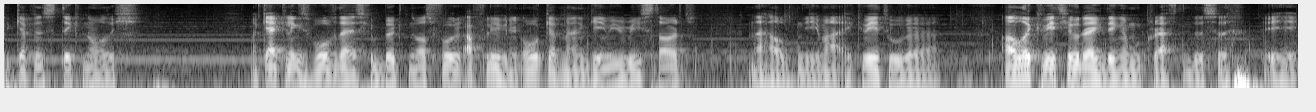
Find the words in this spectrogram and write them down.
Ik heb een stick nodig. Maar kijk linksboven, dat is gebukt. Dat was vorige aflevering ook. Ik heb mijn game gerestart. En dat helpt niet. Maar ik weet hoe. Al ik weet je hoe dat ik dingen moet craften. Dus, eh hey hey.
